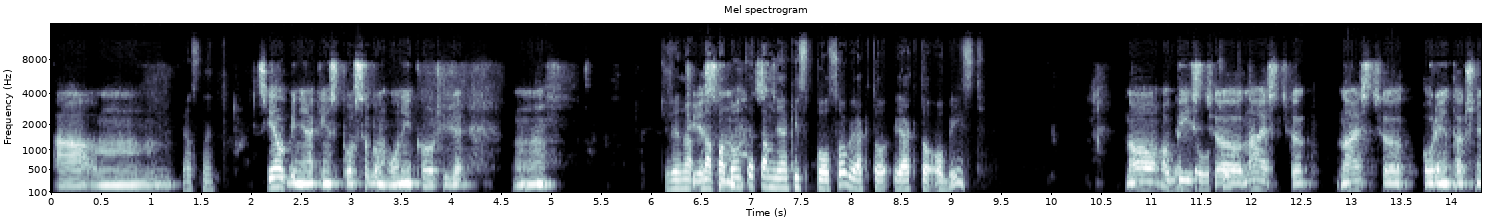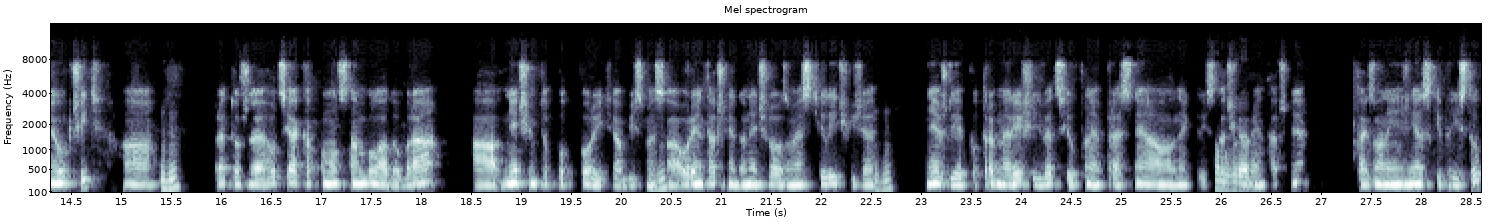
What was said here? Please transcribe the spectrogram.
a um, Jasne. cieľ by nejakým spôsobom unikol, čiže um, Čiže na, Čiže napadol som... ťa tam nejaký spôsob, jak to, jak to obísť? No, obísť, uh, nájsť, nájsť orientačne určiť, uh, uh-huh. pretože hociaká pomoc tam bola dobrá a niečím to podporiť, aby sme uh-huh. sa orientačne do niečoho zmestili, čiže uh-huh. nevždy je potrebné riešiť veci úplne presne, ale niekedy stačí orientačne takzvaný inžinierský prístup.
